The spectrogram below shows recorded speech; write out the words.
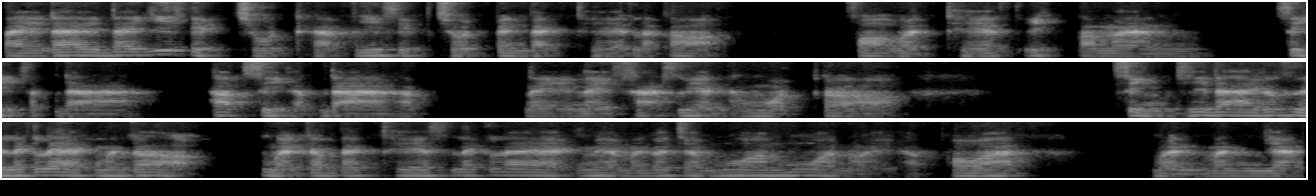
ไปได้ได้ยี่สิบชุดครับยี่สิบชุดเป็นแบ็กเทสแล้วก็ forward test อีกประมาณสี่สัปดาห์ทับสี่สัปดาห์ครับ ในในคลาสเรียนทั้งหมดก็สิ่งที่ได้ก็คือแรก ๆ มันก็เหมือนกับแบ็กเทสแรก ๆ เนี่ยมันก็จะมั่วมั่วหน่อยครับ เพราะว่าเหมือนมันยัง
